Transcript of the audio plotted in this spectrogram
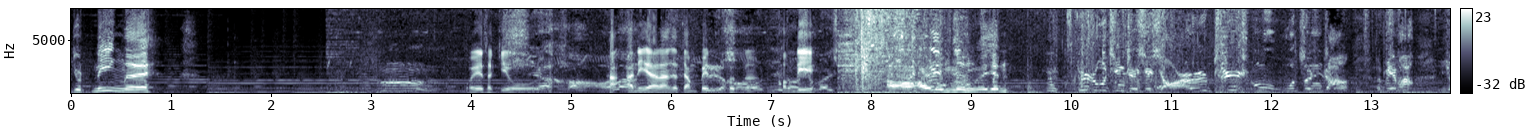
หยุดนิ่งเลย เว้ยสกิล 写好 อ่ะ 了。 อันนี้น่าจะจำเป็น 日 สุดนะ 后遇 ของ 到 ดี 什么 เอาเอาเอาลุงลุงเย็น 如今这些小儿真是目无尊长，别怕，用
